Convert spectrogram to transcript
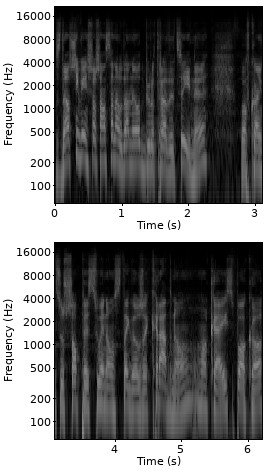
Znacznie większa szansa na udany odbiór tradycyjny, bo w końcu shopy słyną z tego, że kradną. Okej, spoko.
